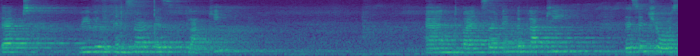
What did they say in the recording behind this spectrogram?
that we will insert this plug key and by inserting the plug key this ensures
